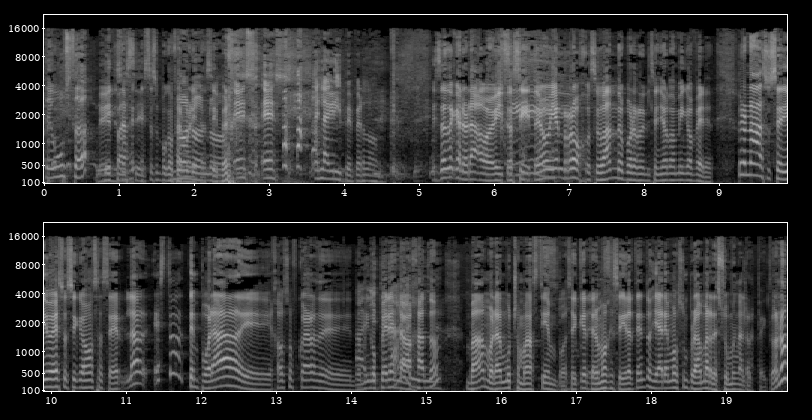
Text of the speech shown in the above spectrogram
¿Te gusta? Estás- estás un poco No, enfermo no, sí, no. pero- Es, es, es la gripe, perdón. Estás acalorado, bebito, sí. Sí. te veo bien rojo, sudando por el señor Domingo Pérez. Pero nada, sucedió eso, así que vamos a hacer. La, esta temporada de House of Cards de Domingo Ah, Pérez. Lavajato va a demorar mucho más tiempo, así que tenemos que seguir atentos y haremos un programa resumen al respecto, ¿no?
